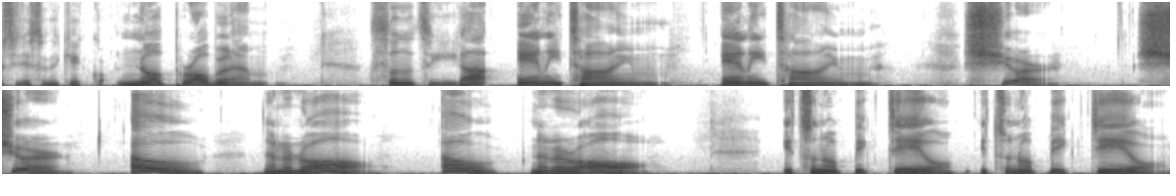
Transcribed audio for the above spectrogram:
しいですね結構 no problem その次が anytime anytime sure sure oh not at all oh not at all it's no big deal it's no big deal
